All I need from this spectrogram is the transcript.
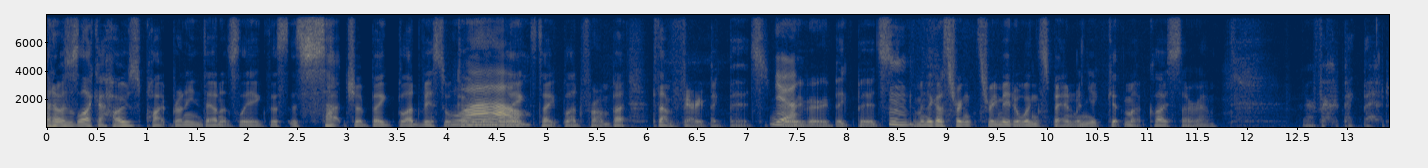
and it was like a hose pipe running down its leg. This is such a big blood vessel coming wow. down the leg to take blood from, but, but they're very big birds. Yeah. Very, very big birds. Mm. I mean, they've got a three, three meter wingspan. When you get them up close, they're, um, they're a very big bird.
